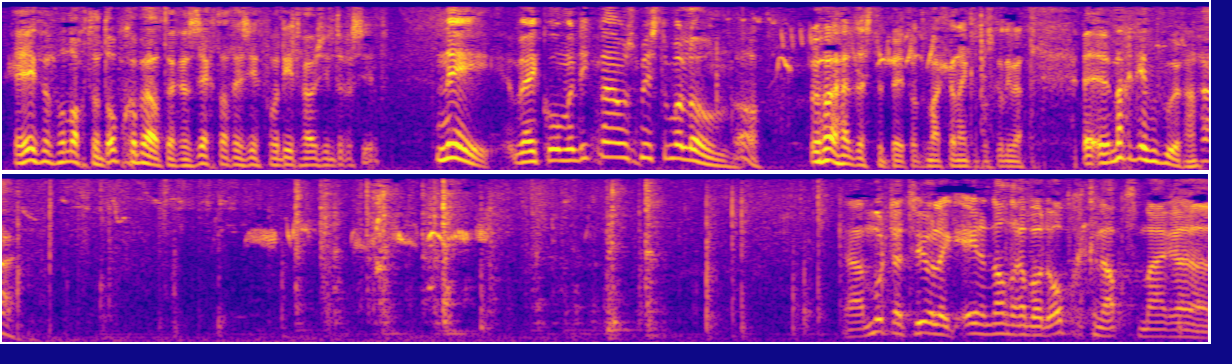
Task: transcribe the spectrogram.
Hij heeft me vanochtend opgebeld en gezegd dat hij zich voor dit huis interesseert. Nee, wij komen niet namens Mr. Malone. Oh, dat is te beter. Dat maakt geen enkel verschil meer. Eh, eh, mag ik even voor gaan? Graag. Ja, er moet natuurlijk een en ander aan worden opgeknapt, maar... eh,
